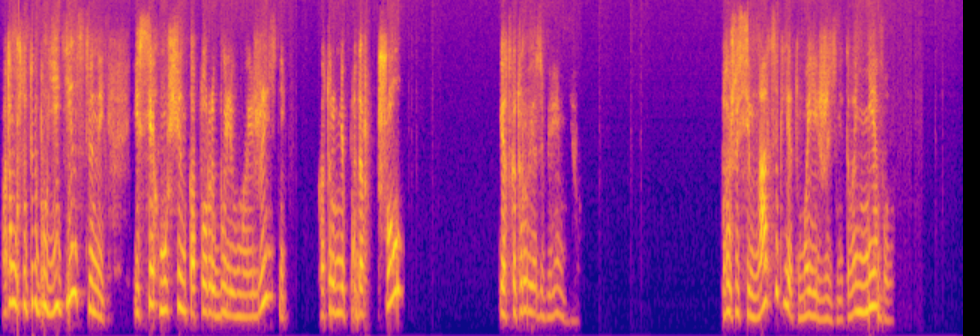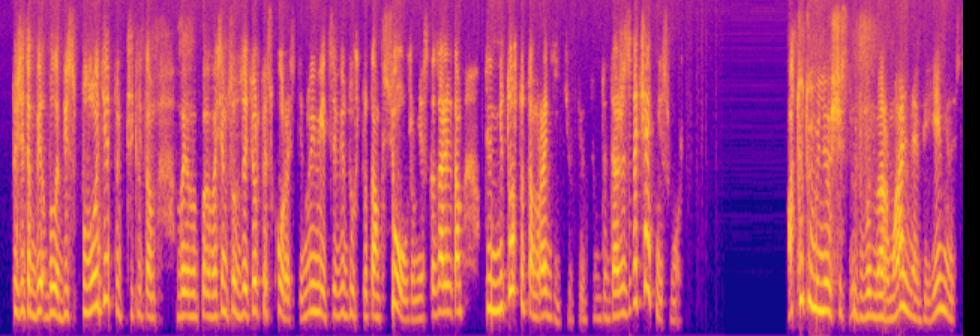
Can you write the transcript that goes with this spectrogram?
Потому что ты был единственный из всех мужчин, которые были в моей жизни, который мне подошел и от которого я забеременела. Потому что 17 лет в моей жизни этого не было. То есть это было бесплодие, тут чуть ли там 800 затертой скорости. Ну, имеется в виду, что там все уже. Мне сказали, там, ты не то, что там родить, даже зачать не сможешь. А тут у меня нормальная беременность,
